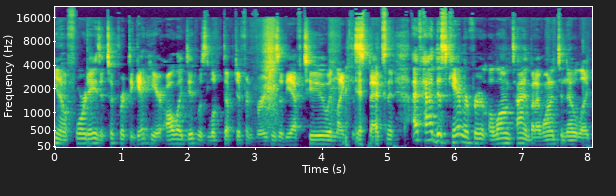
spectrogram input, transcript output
you know four days it took for it to get here all i did was looked up different versions of the f2 and like the Yeah. specs and i've had this camera for a long time but i wanted to know like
